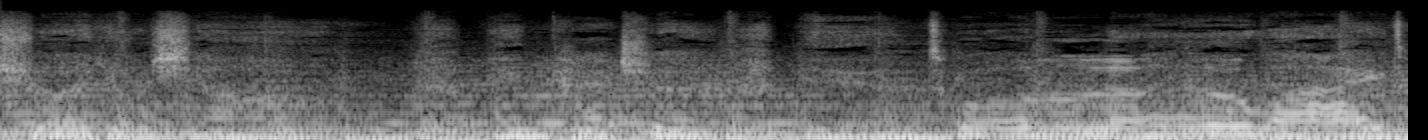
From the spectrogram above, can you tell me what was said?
说有笑，边开车边脱了外套。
